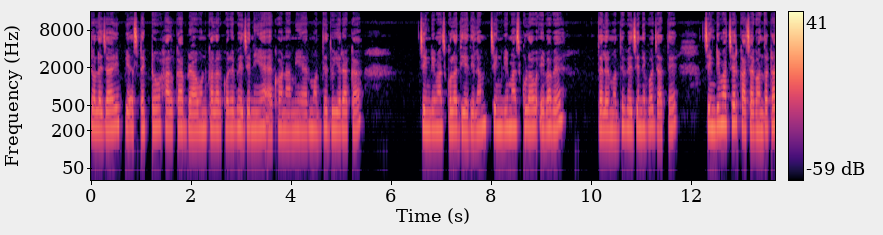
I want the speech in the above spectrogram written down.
চলে যায়, পেঁয়াজটা একটু হালকা ব্রাউন কালার করে ভেজে নিয়ে এখন আমি এর মধ্যে ধুয়ে রাখা চিংড়ি মাছগুলো দিয়ে দিলাম। চিংড়ি মাছগুলোও এভাবে তেলের মধ্যে ভেজে নেব যাতে চিংড়ি মাছের কাঁচা গন্ধটা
